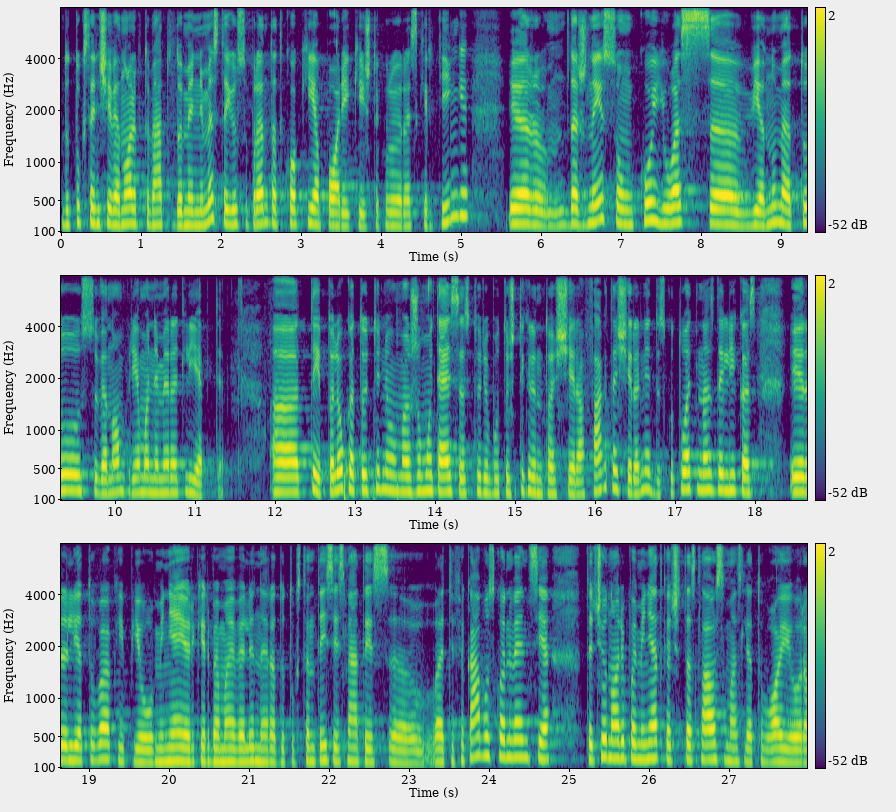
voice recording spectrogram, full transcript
2011 metų duomenimis, tai jūs suprantat, kokie poreikiai iš tikrųjų yra skirtingi ir dažnai sunku juos e, vienu metu su vienom priemonėm ir atliepti. Taip, toliau, kad tautinių mažumų teisės turi būti užtikrintos, čia yra faktas, čia yra nediskutuotinas dalykas. Ir Lietuva, kaip jau minėjo ir gerbiama Evelina, yra 2000 metais ratifikavus konvenciją, tačiau noriu paminėti, kad šitas klausimas Lietuvoje jau yra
